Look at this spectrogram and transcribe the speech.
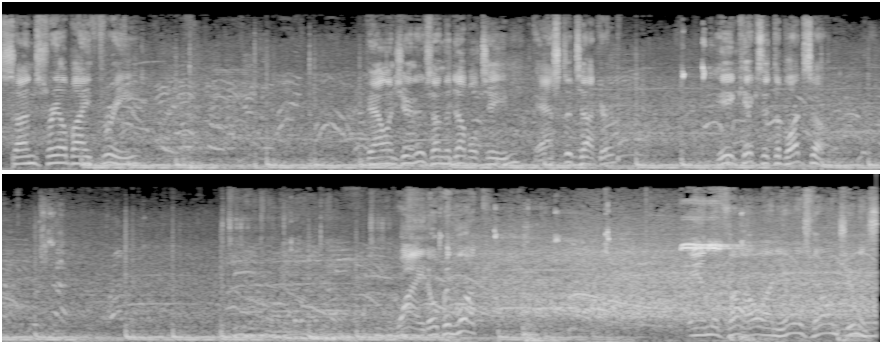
Suns trail by three. Valanciunas on the double team. Pass to Tucker. He kicks it to Bledsoe. Wide open look. And the foul on Jonas Valanciunas.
